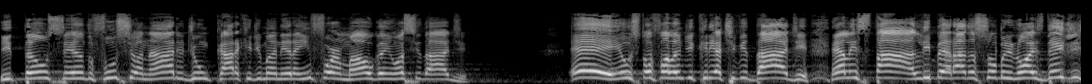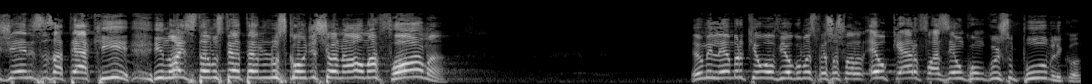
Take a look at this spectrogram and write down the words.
Estão sendo funcionário de um cara que de maneira informal ganhou a cidade. Ei, eu estou falando de criatividade, ela está liberada sobre nós desde Gênesis até aqui, e nós estamos tentando nos condicionar a uma forma. Eu me lembro que eu ouvi algumas pessoas falando: eu quero fazer um concurso público.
